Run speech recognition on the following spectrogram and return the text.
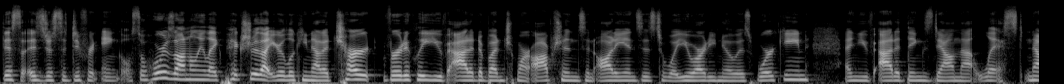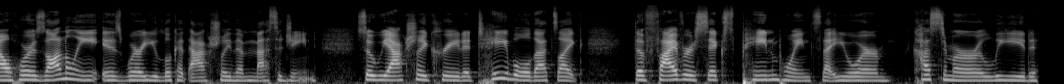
this is just a different angle. So horizontally, like picture that you're looking at a chart. Vertically, you've added a bunch more options and audiences to what you already know is working, and you've added things down that list. Now, horizontally is where you look at actually the messaging. So we actually create a table that's like the five or six pain points that your customer or lead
